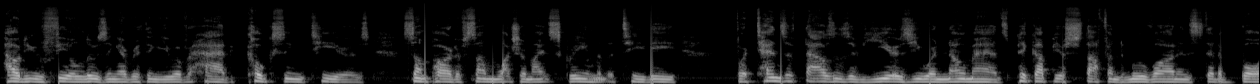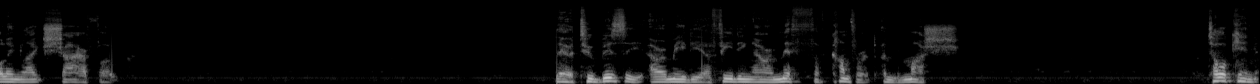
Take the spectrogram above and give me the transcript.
How do you feel losing everything you ever had? Coaxing tears. Some part of some watcher might scream at the TV, for tens of thousands of years, you were nomads. Pick up your stuff and move on instead of bawling like shire folk. They are too busy, our media, feeding our myth of comfort and mush. Tolkien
